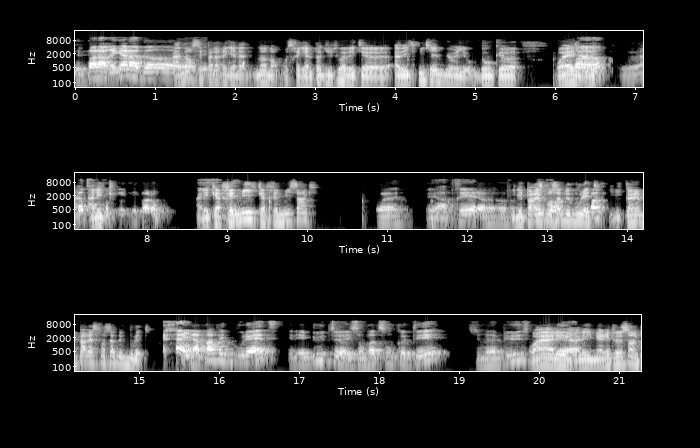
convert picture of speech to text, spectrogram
C'est pas la régalade, hein. Ah non, c'est pas la régalade. Non, non, on se régale pas du tout avec, euh, avec Michael Murillo. Donc, euh, ouais, Pas, allez, hein. euh, allez, allez, 4,5, 4,5, 5. Ouais. Et après, euh, Il est pas le responsable de boulette. Il est quand même pas responsable de boulette. il a pas fait de boulette. Et les buts, euh, ils sont pas de son côté. Si je m'abuse. Ouais, allez, Euh, allez, il mérite le 5.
